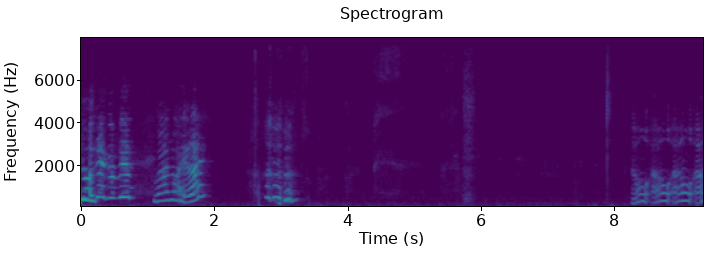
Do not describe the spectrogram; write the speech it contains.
โยนแค่กระเป็นมาหน่อยเลยเอาเอาเอาเอา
